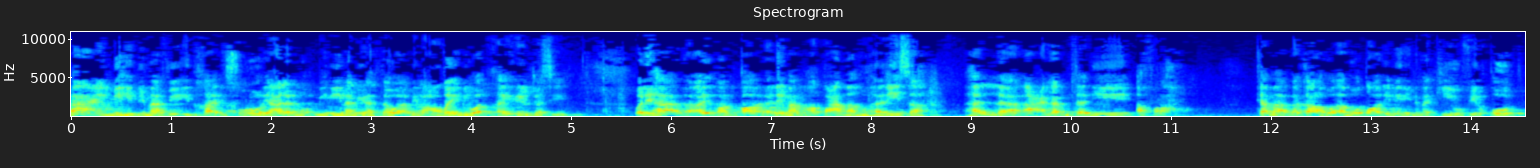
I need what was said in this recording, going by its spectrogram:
مع علمه بما في إدخال السرور على المؤمنين من الثواب العظيم والخير الجسيم. ولهذا أيضا قال لمن أطعمه هريسة هلا أعلمتني أفرح؟ كما ذكره أبو طالب المكي في القوت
